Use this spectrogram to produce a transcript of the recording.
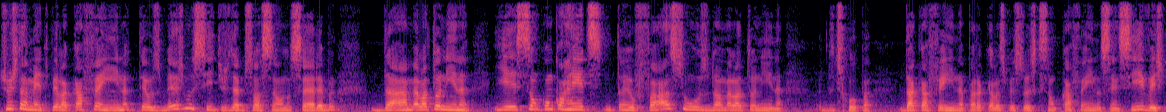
justamente pela cafeína ter os mesmos sítios de absorção no cérebro da melatonina. E esses são concorrentes. Então eu faço uso da melatonina desculpa, da cafeína para aquelas pessoas que são sensíveis,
